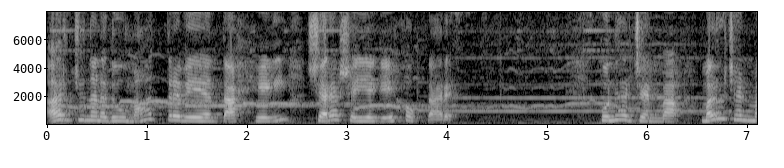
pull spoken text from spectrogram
ಅರ್ಜುನನದು ಮಾತ್ರವೇ ಅಂತ ಹೇಳಿ ಶರಶಯ್ಯಗೆ ಹೋಗ್ತಾರೆ. ಪುನರ್ಜನ್ಮ, ಮರುಜನ್ಮ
